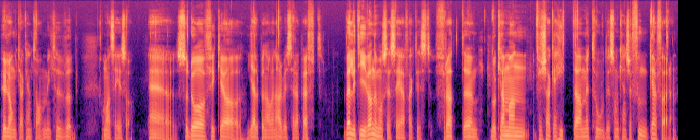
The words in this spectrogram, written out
hur långt jag kan ta mitt huvud, om man säger så. Eh, så då fick jag hjälpen av en arbetsterapeut väldigt givande måste jag säga faktiskt. För att eh, då kan man försöka hitta metoder som kanske funkar för en.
